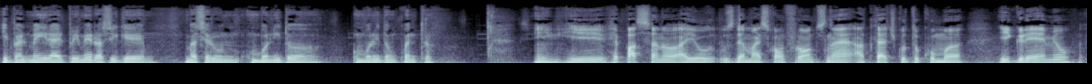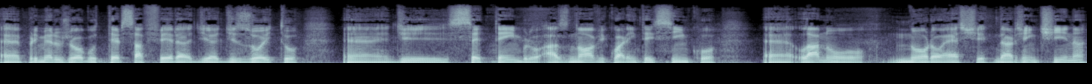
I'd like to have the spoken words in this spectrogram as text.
y Palmeiras el primero, así que va a ser un, un bonito, un bonito encuentro. Sim, e repassando aí os demais confrontos, né? Atlético Tucumã e Grêmio. É, primeiro jogo, terça-feira, dia 18 é, de setembro, às 9h45, é, lá no noroeste da Argentina.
